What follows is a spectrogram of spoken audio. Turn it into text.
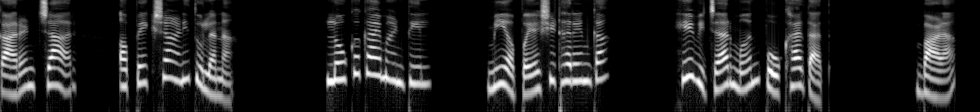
कारण चार अपेक्षा आणि तुलना. लोक काय म्हणतील? मी अपयशी ठरेन का? हे विचार मन पोखारतात. बाळा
